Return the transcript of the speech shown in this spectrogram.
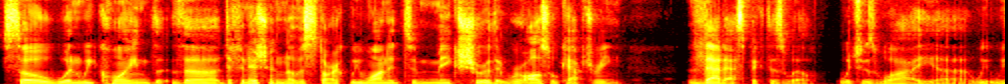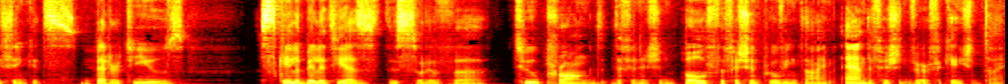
So when we coined the definition of a Stark, we wanted to make sure that we're also capturing that aspect as well, which is why uh, we, we think it's better to use scalability as this sort of uh, two pronged definition, both efficient proving time and efficient verification time.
